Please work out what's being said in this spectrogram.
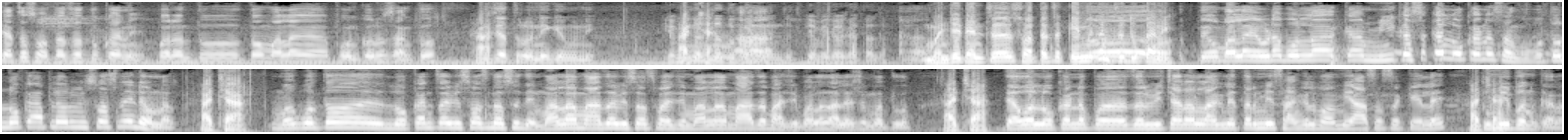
त्याचं स्वतःचं दुकान आहे. परंतु तो मला फोन करून सांगतो. तुझ्या थ्रोनी घेऊन ये. केमिकलचं दुकान हा. आहे त्यांचं, केमिकल खताचं. म्हणजे त्यांचं स्वतःचं केमिकलचं दुकान आहे. तो मला एवढा बोलला का मी कसं काय लोकांना सांगू? बोलतो लोक आपल्यावर विश्वास नाही ठेवणार. अच्छा. मग बोलतो लोकांचा विश्वास नसू दे. मला माझा विश्वास पाहिजे. मला माझा भाजीपाला झाल्याचे मतलब. अच्छा. तेव्हा लोकांना प- जर विचारायला लागले तर मी सांगेल बा मी असं असं केलंय. अच्छा. तुम्ही पण करा.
